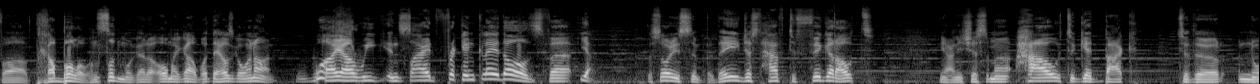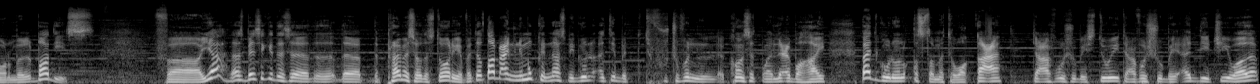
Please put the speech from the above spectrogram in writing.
فتخبلوا انصدموا قالوا oh my god what the hell's going on why are we inside freaking clay dolls ف yeah the story is simple they just have to figure out يعني شو اسمه how to get back to their normal bodies ف yeah that's basically the, the, the, the premise of the story of it طبعا يعني ممكن الناس بيقولون انت بتشوفون الكونسيبت مال اللعبه هاي بتقولون القصه متوقعه تعرفون شو بيستوي تعرفون شو بيأدي شي وهذا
